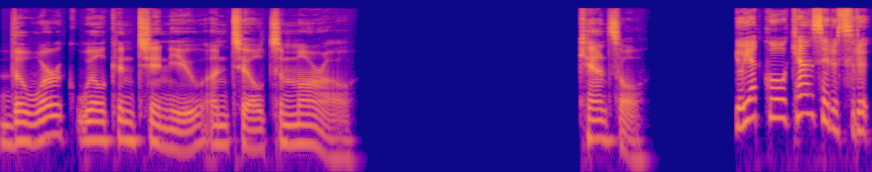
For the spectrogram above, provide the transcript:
The work will continue until tomorrow. Cancel. 予約をキャンセルする。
